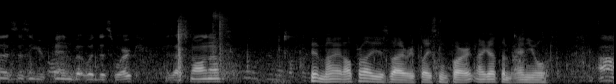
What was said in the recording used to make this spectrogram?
Know this isn't your pin, but would this work? Is that small enough? It might. I'll probably just buy a replacement part. I got the manual. Oh.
